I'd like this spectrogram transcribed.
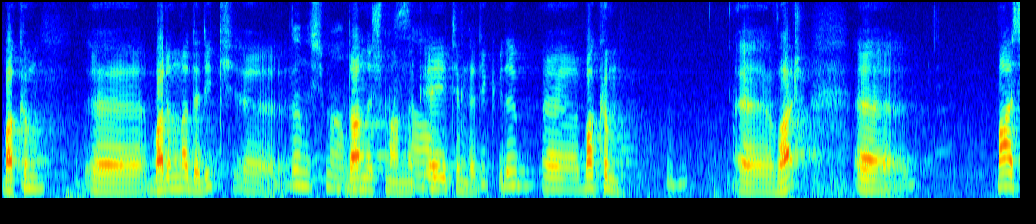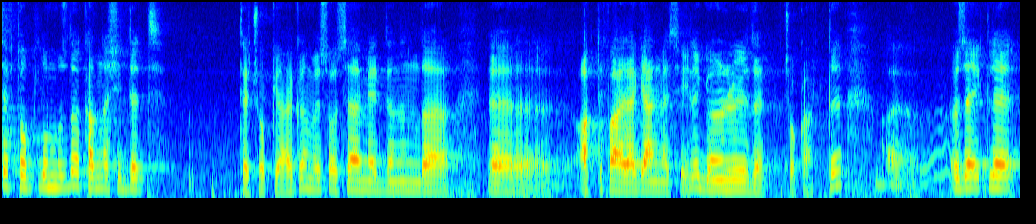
bakım, e, barınma dedik, e, Danışmanlık. danışmanlık, sağlık. eğitim dedik. Bir de e, bakım e, var. E, maalesef toplumumuzda kadına şiddet de çok yaygın ve sosyal medyanın da e, aktif hale gelmesiyle gönüllülüğü de çok arttı. E, özellikle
